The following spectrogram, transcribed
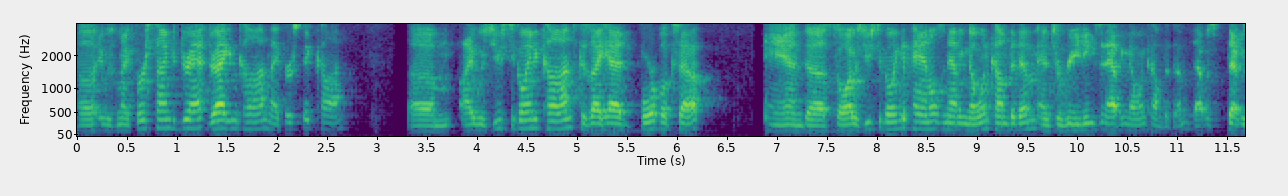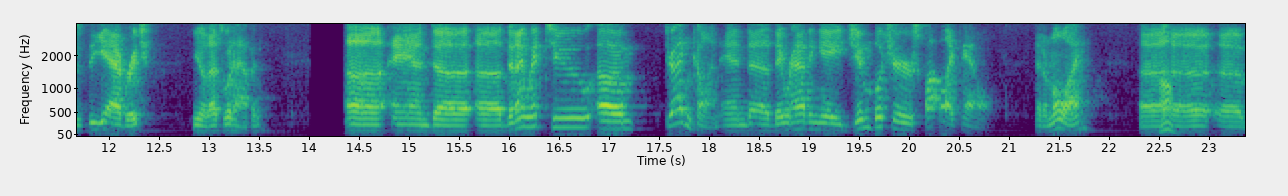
Uh, it was my first time to Dra- Dragon Con, my first big con. Um, I was used to going to cons because I had four books out. And uh, so I was used to going to panels and having no one come to them and to readings and having no one come to them. That was that was the average. You know, that's what happened. Uh, and uh, uh, then I went to um, Dragon Con and uh, they were having a Jim Butcher spotlight panel. I don't know why. Uh, uh, uh,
